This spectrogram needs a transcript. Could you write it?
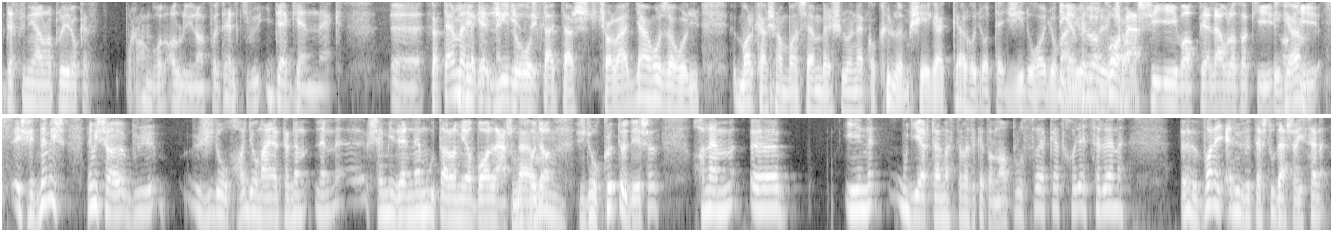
definiáló naplóírók ezt rangon alulinak, vagy rendkívül idegennek tehát elmennek egy zsidó osztálytárs családjához, ahol markásabban szembesülnek a különbségekkel, hogy ott egy zsidó hagyományos Igen, például a Kornási Éva például az, aki, Igen? aki és itt nem is, nem is a zsidó hagyomány, tehát nem, nem, semmire nem utal, ami a valláshoz, nem. vagy a zsidó kötődéshez, hanem ö, én úgy értelmeztem ezeket a naplószöveket, hogy egyszerűen van egy előzetes tudása, hiszen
